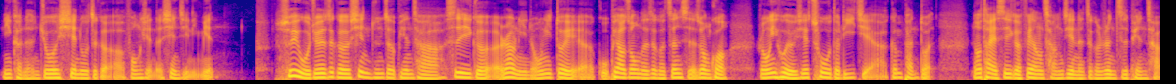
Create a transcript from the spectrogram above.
你可能就会陷入这个呃风险的陷阱里面。所以我觉得这个幸存者偏差是一个让你容易对呃股票中的这个真实的状况，容易会有一些错误的理解啊跟判断，然后它也是一个非常常见的这个认知偏差。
